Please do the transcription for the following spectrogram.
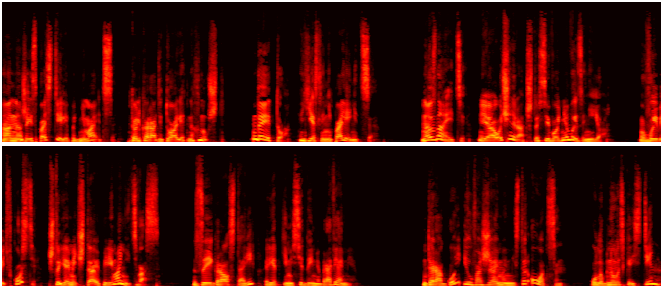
Она же из постели поднимается только ради туалетных нужд. Да и то, если не поленится. Но знаете, я очень рад, что сегодня вы за нее. Вы ведь в курсе, что я мечтаю переманить вас?» Заиграл старик редкими седыми бровями. «Дорогой и уважаемый мистер Уотсон, Улыбнулась Кристина,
